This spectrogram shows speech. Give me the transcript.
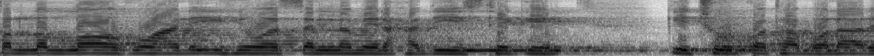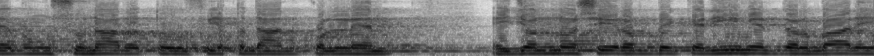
সাল্লাল্লাহু আলাইহি ওয়াসাল্লামের হাদিস থেকে কিছু কথা বলার এবং শোনারও তৌফিক দান করলেন। এই জন্য সেই রব্বে করিমের দরবারে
